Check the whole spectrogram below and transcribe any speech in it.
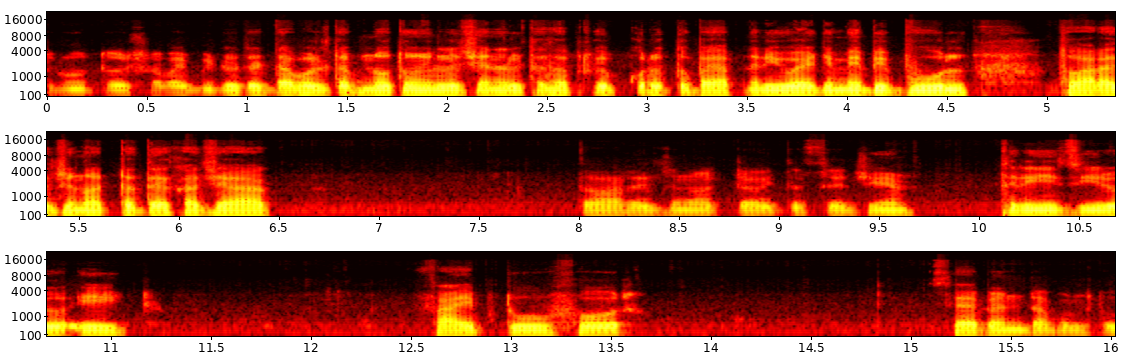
দ্রুত সবাই ভিডিওতে ডাবল ট্যাপ নতুন হলে চ্যানেলটা সাবস্ক্রাইব করো তো। ভাই, আপনার ইউআইডি মেবি ভুল। তো আরেকজন একটা দেখা যাক। তো আরেকজন একটা হইতেছে যে three zero eight five two four seven double two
